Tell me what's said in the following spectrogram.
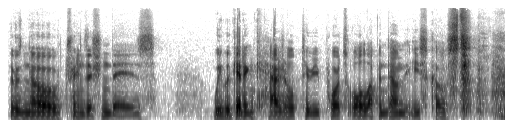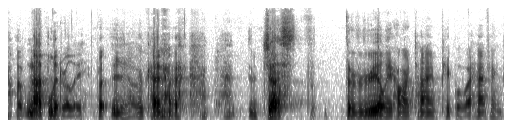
There was no transition days. We were getting casualty reports all up and down the East Coast. Uh, not literally, but you know, kind of just the really hard time people were having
